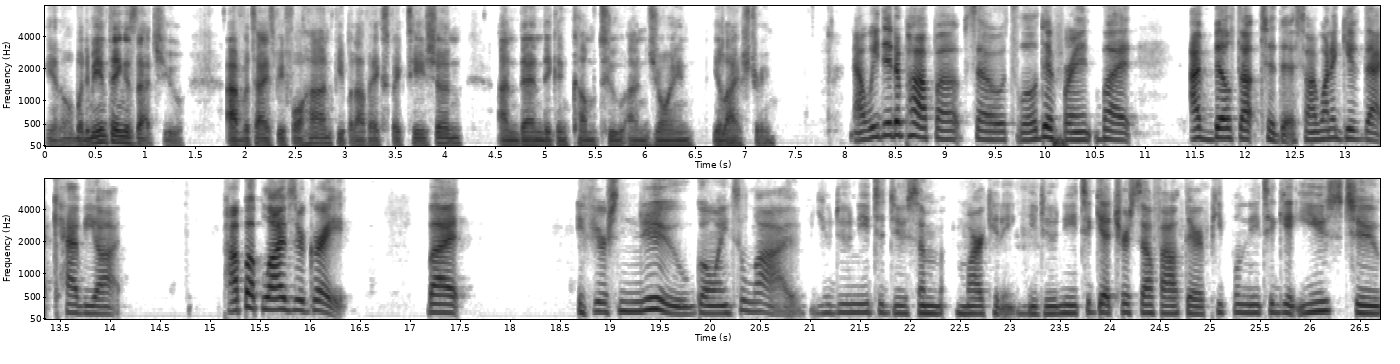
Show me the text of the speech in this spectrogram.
you know. But the main thing is that you advertise beforehand, people have expectation, and then they can come to and join your live stream. now we did a pop-up so it's a little different but i've built up to this so i want to give that caveat pop-up lives are great but if you're new going to live you do need to do some marketing you do need to get yourself out there people need to get used to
